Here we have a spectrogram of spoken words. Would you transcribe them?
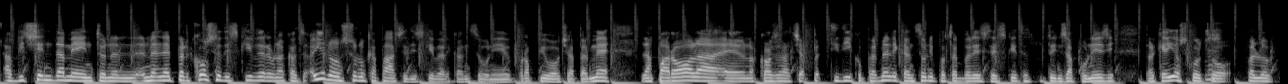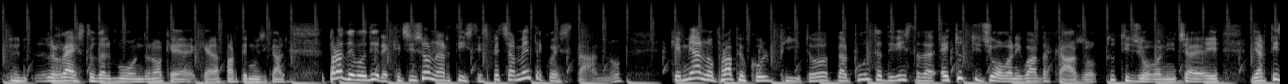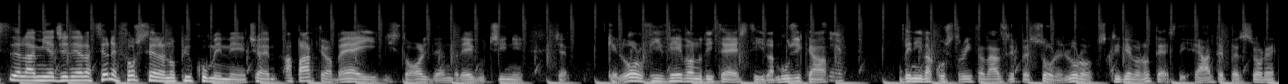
avvicendamento nel, nel, percorso di scrivere una canzone. Io non sono capace di scrivere canzoni, proprio, cioè, per me la parola è una cosa, cioè, ti dico, per me le canzoni potrebbero essere scritte tutte in giapponesi perché io ascolto quello, il, il, resto del mondo, no? che, che, è la parte musicale. Però devo dire che ci sono artisti, specialmente quest'anno, che mi hanno proprio colpito dal punto di vista da, e tutti giovani guarda caso tutti giovani cioè gli artisti della mia generazione forse erano più come me cioè a parte vabbè gli Stolide, Andrea Guccini cioè, che loro vivevano di testi la musica sì. veniva costruita da altre persone loro scrivevano testi e altre persone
